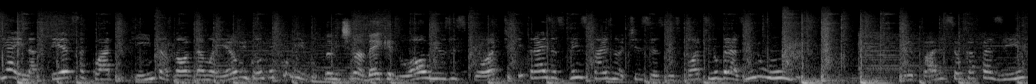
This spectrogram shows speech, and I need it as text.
E aí, na terça, quarta e quinta, às nove da manhã, eu encontro é comigo, Domitila Becker, do All News Esporte, que traz as principais notícias do esporte no Brasil e no mundo. Prepare seu cafezinho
